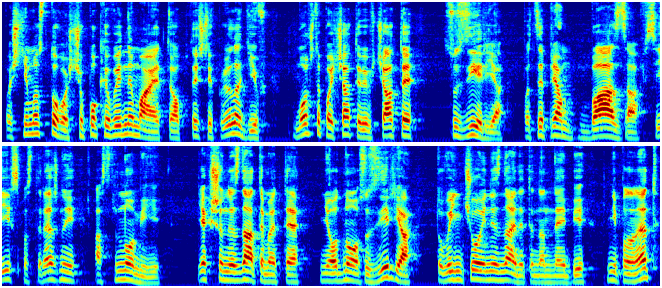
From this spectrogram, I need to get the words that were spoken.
почнімо з того, що поки ви не маєте оптичних приладів, можете почати вивчати сузір'я, бо це прям база всієї спостережної астрономії. Якщо не знатимете ні одного сузір'я, то ви нічого і не знайдете на небі, ні планет,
